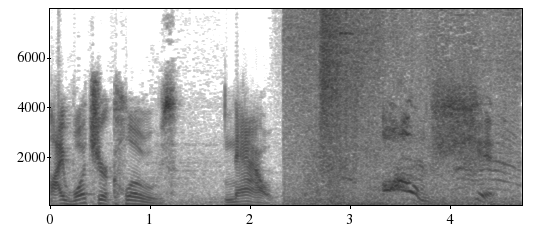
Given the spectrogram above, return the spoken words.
I want your clothes now. Oh, shit!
